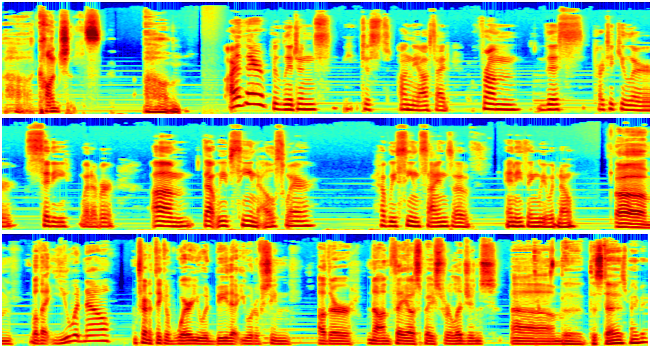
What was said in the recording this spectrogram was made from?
uh, conscience. Um, Are there religions, just on the offside, from this particular city, whatever, um, that we've seen elsewhere? Have we seen signs of anything we would know? Um, well, that you would know. I'm trying to think of where you would be that you would have seen other non-Theos based religions. Um, The the stairs, maybe.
